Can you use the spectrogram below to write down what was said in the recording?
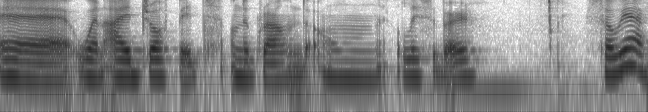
Uh, when I drop it on the ground on Liseberg. So yeah.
